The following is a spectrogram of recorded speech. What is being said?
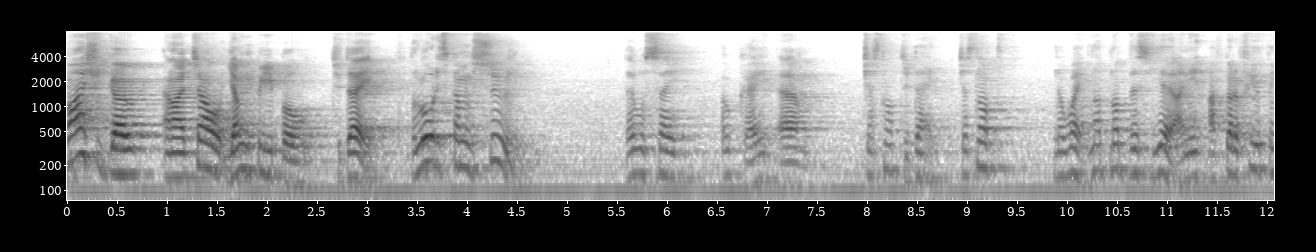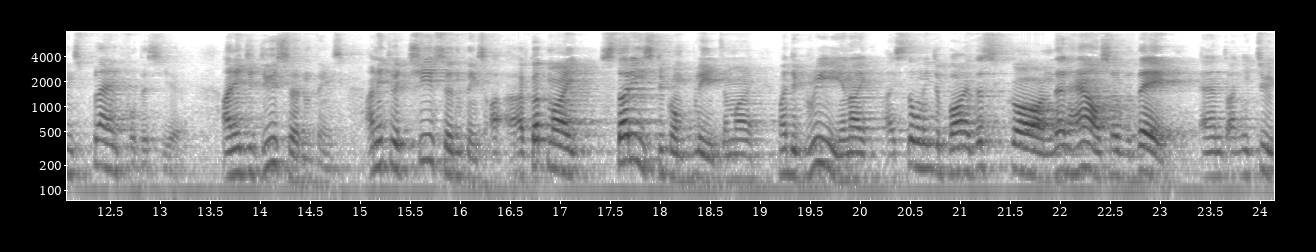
I should go and I tell young people today, the Lord is coming soon, they will say, okay, um, just not today. Just not, no, wait, not, not this year. I need, I've got a few things planned for this year. I need to do certain things. I need to achieve certain things. I, have got my studies to complete and my, my degree, and I, I still need to buy this car and that house over there, and I need to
